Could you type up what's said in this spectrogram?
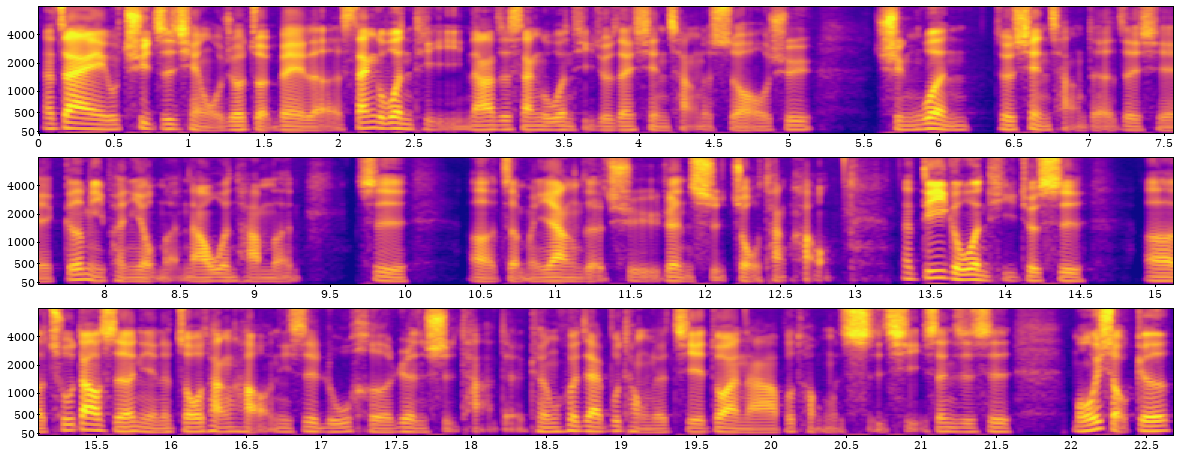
那在去之前我就准备了三个问题，那这三个问题就在现场的时候去询问，就现场的这些歌迷朋友们，然后问他们是呃怎么样的去认识周汤豪。那第一个问题就是。呃，出道十二年的周汤豪，你是如何认识他的？可能会在不同的阶段啊，不同的时期，甚至是某一首歌，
